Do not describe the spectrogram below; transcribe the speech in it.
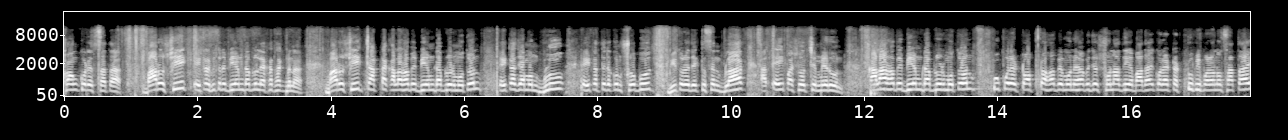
শঙ্করের ছাতা, বারো শিক এটার ভিতরে বিএমডাব্লিউ লেখা থাকবে না। বারো শিক চারটা কালার হবে বিএমডাব্লিউর মতন। এটা যেমন ব্লু এইটাতে এরকম সবুজ, ভিতরে দেখতেছেন ব্ল্যাক আর এই পাশে হচ্ছে মেরুন কালার হবে বিএমডাব্লিউর মতন। উপরে টপটা হবে, মনে হবে যে সোনা দিয়ে বাধাই করা একটা টুপি পরানো ছাতায়।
